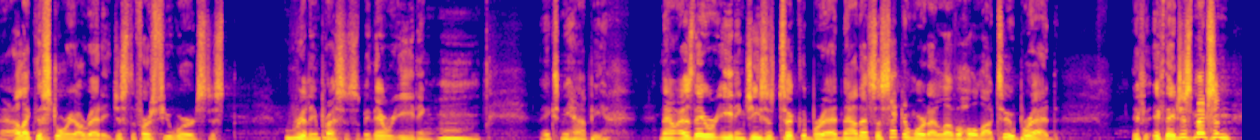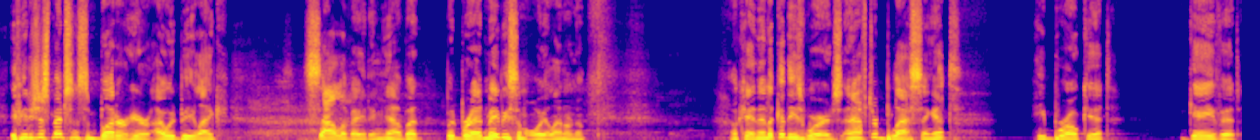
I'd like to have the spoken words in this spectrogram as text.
I like this story already. Just the first few words just really impresses me. They were eating. Mm, makes me happy. Now, as they were eating, Jesus took the bread. Now, that's the second word I love a whole lot too bread. If, if they just mentioned, if you just mentioned some butter here, I would be like salivating. Yeah, but, but bread, maybe some oil, I don't know. Okay, and then look at these words. And after blessing it, he broke it gave it,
